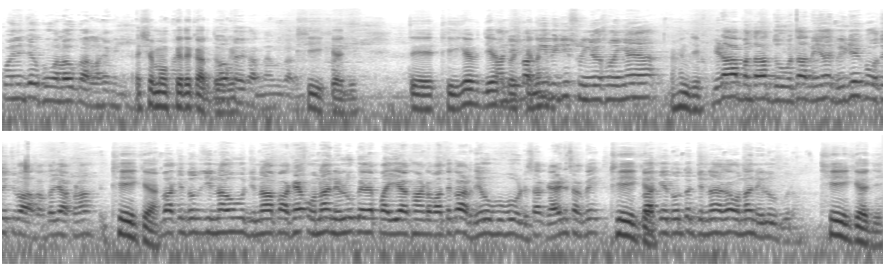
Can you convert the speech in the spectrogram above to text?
ਕੋਈ ਨਹੀਂ ਜੇ ਫੋਨ ਲਾਉ ਕਰ ਲਾਂਗੇ ਵੀ ਅੱਛਾ ਮੌਕੇ ਤੇ ਕਰ ਦੋਗੇ। ਕੋਈ ਗੱਲ ਨੀ। ਠੀਕ ਹੈ ਜੀ। ਤੇ ਠੀਕ ਹੈ ਜੀ ਹੋਰ ਹਾਂਜੀ ਕੁਝ ਬਾਕੀ ਕਹਿਣਾ ਵੀ ਜੀ ਸੂਈਆਂ ਸਵਾਈਆਂ ਆ। ਹਾਂਜੀ। ਜਿਹੜਾ ਬੰਦਾ ਦੂਰ ਦਾ ਨਹੀਂ ਵੀਡੀਓ ਕਾਲ ਤੇ ਚਵਾ ਸਕਦਾ ਜੀ ਆਪਣਾ। ਠੀਕ ਆ। ਬਾਕੀ ਦੁੱਧ ਜਿੰਨਾ ਉਹ ਜਿੰਨਾ ਪਾ ਕੇ ਉਹਨਾਂ ਨਿਲੂ ਕੇ ਪਾਈਆ ਖੰਡ ਵੱਧ ਘੱਟ ਦਿਓ ਉਹ ਹੋਰ ਸਾ ਕਹਿ ਨਹੀਂ ਸਕਦੇ। ਠੀਕ ਹੈ ਬਾਕੀ ਦੁੱਧ ਜਿੰਨਾ ਹੈਗਾ ਉਹਨਾਂ ਨਿਲੂ ਪੂਰਾ। ਠੀਕ ਹੈ ਜੀ।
